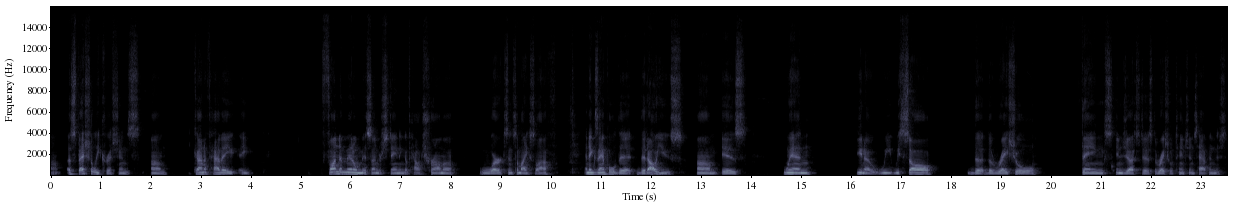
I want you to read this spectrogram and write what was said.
um, especially Christians um, kind of have a, a fundamental misunderstanding of how trauma works in somebody's life. An example that that I'll use um, is when you know we we saw the the racial things, injustice, the racial tensions happen this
